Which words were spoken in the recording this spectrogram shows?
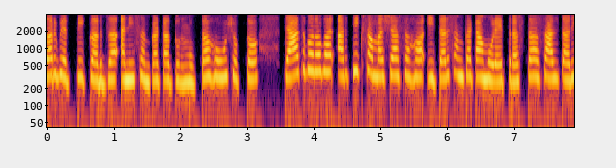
तर व्यक्ती कर्ज आणि संकटातून मुक्त होऊ शकतो. त्याचबरोबर आर्थिक समस्यासह इतर संकटामुळे त्रस्त असाल तरी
